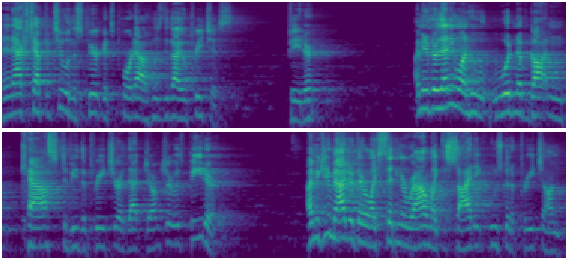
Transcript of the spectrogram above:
And in Acts chapter 2, when the Spirit gets poured out, who's the guy who preaches? Peter. I mean, if there's anyone who wouldn't have gotten cast to be the preacher at that juncture, it was Peter. I mean, can you imagine if they were like sitting around, like deciding who's going to preach on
